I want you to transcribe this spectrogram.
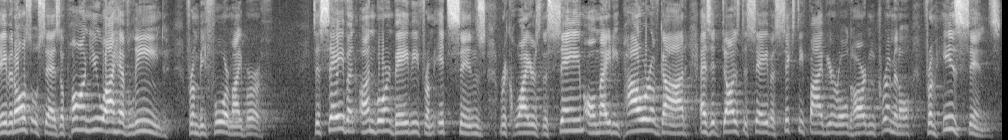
David also says, Upon you I have leaned from before my birth. To save an unborn baby from its sins requires the same almighty power of God as it does to save a 65 year old hardened criminal from his sins.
